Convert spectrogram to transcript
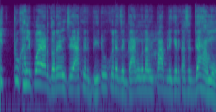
একটু খালি পয়ার ধরেন যে আপনার ভিডিও করে যে গানগুলো আমি পাবলিকের কাছে দেখামু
